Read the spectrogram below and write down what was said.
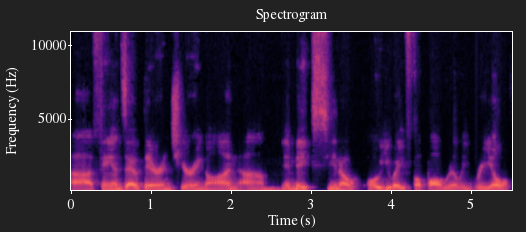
uh, fans out there and cheering on, um, it makes, you know, OUA football really real.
